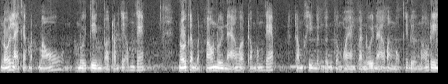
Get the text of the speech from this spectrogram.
nối lại các mạch máu nuôi tim vào trong cái ống ghép nối các mạch máu nuôi não vào trong ống ghép trong khi mình ngừng tuần hoàn và nuôi não bằng một cái đường máu riêng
